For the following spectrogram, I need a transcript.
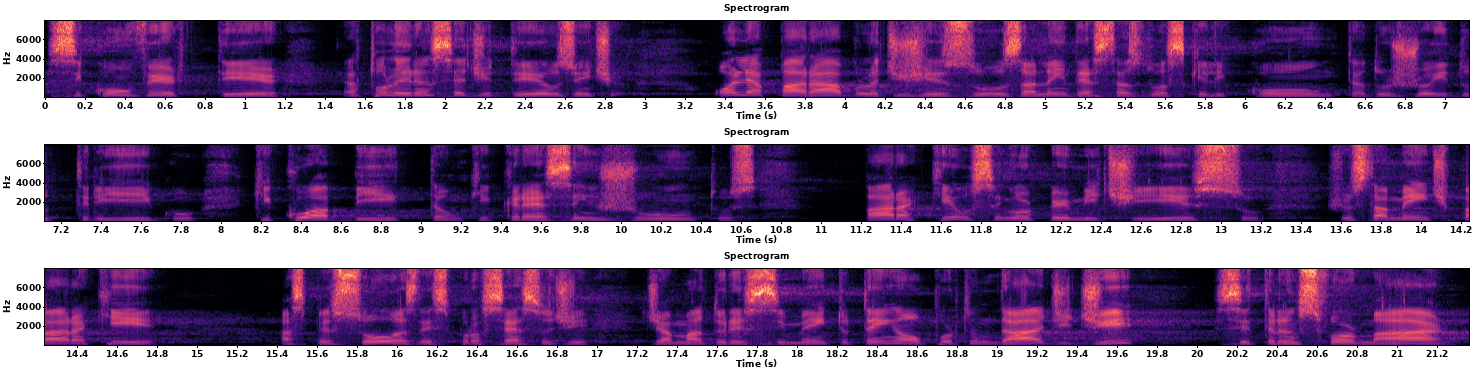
se converter. A tolerância de Deus, gente, Olha a parábola de Jesus, além dessas duas que ele conta, do joio e do trigo, que coabitam, que crescem juntos. Para que o Senhor permite isso? Justamente para que as pessoas nesse processo de, de amadurecimento tenham a oportunidade de se transformar.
